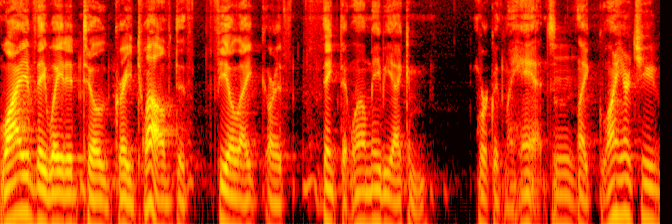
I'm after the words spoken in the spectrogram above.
why have they waited till grade twelve to feel like or think that well maybe I can work with my hands mm. like why aren't you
